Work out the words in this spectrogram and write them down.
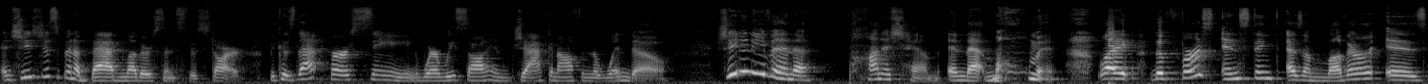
And she's just been a bad mother since the start. Because that first scene where we saw him jacking off in the window, she didn't even punish him in that moment. Like, the first instinct as a mother is,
